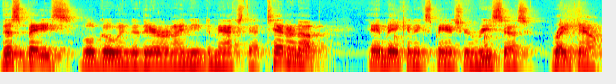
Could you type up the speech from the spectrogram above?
this base will go into there and I need to match that tenon up and make an expansion recess right now.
